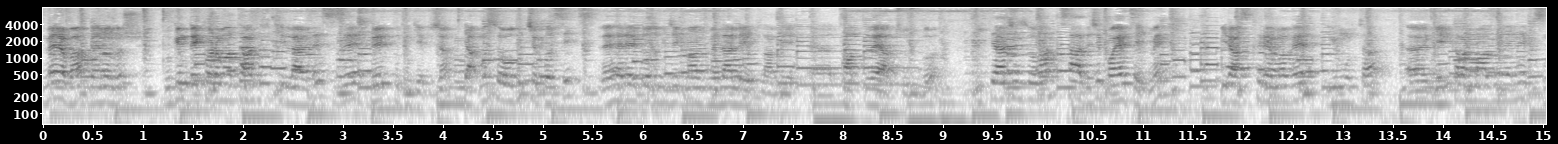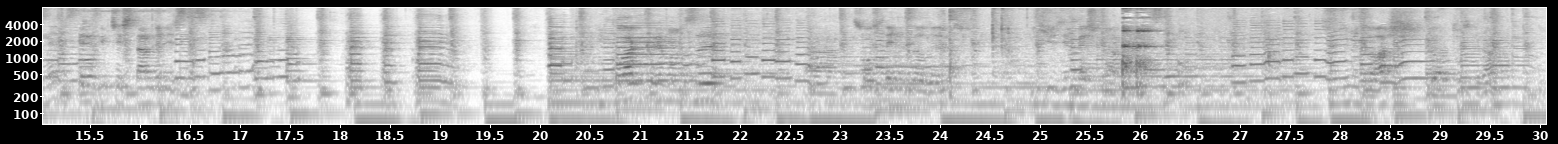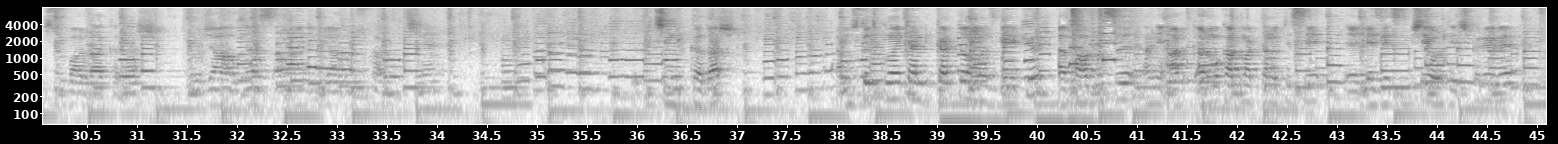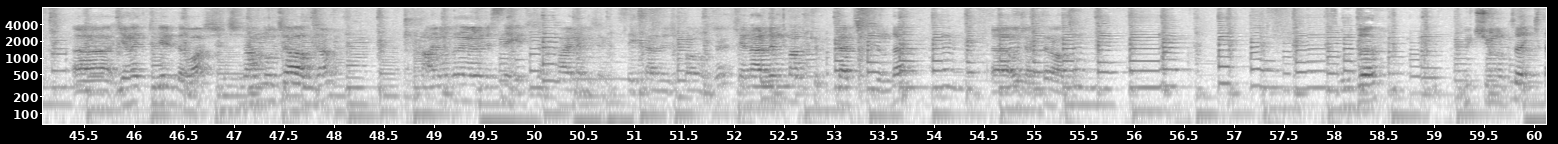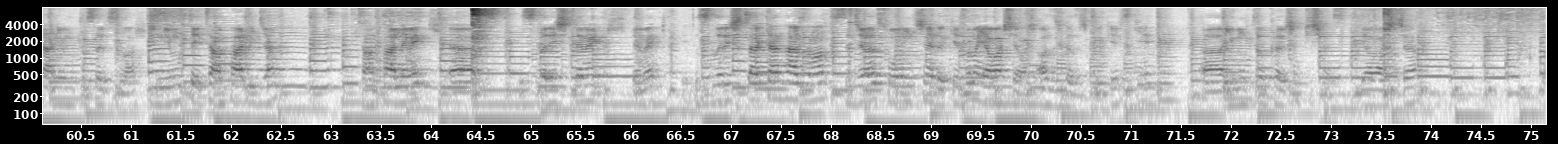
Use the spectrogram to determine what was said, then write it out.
Merhaba, ben Onur. Bugün dekoraman tarzı fikirlerde size bread pudding yapacağım. Yapması oldukça basit ve her evde olabilecek malzemelerle yapılan bir e, tatlı veya tuz bu. İhtiyacınız olan sadece bayat ekmek, biraz krema ve yumurta. E, geri kalan malzemelerin hepsini istediğiniz gibi çeşitlendirebilirsiniz. Yumurtalar kremamızı Ocağa alacağız ama biraz muz kattık içine. İçinlik kadar. Yani muskatı kullanırken dikkatli olmanız gerekiyor. Fazlası hani artık aroma katmaktan ötesi e, lezzetsiz bir şey ortaya çıkarıyor ve e, yan etkileri de var. Şimdi ben bunu alacağım. Kaynamadan hemen öncesine getireceğim. Kaynamayacak. 80 derece falan olacak. Kenarlarından köpükler çıktığında e, ocaktan alacağım. Burada 3 yumurta, 2 tane yumurta sarısı var. Şimdi yumurtayı temperleyeceğim. Temperlemek, e, ısıları eşitlemek demek. Isıları eşitlerken her zaman sıcağı soğuğun içine dökeriz ama yavaş yavaş, azıcık azıcık dökeriz ki e, yumurtalı karışım pişmesin. Yavaşça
